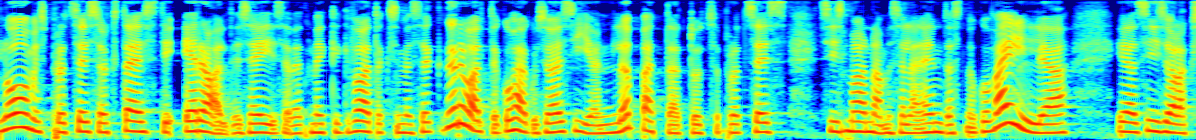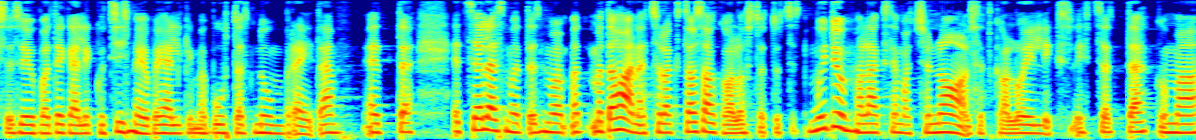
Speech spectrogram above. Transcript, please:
loomisprotsess oleks täiesti eraldiseisev, et me ikkagi vaataksime seda kõrvalt ja kohe, kui see asi on lõpetatud, see protsess, siis me anname selle endast nagu välja. ja siis oleks see juba tegelikult, siis me juba jälgime puhtalt numbreid, et, et selles mõttes ma, ma, ma tahan, et see oleks tasakaalustatud, sest muidu ma läheks emotsionaalselt ka lolliks lihtsalt, kui ma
